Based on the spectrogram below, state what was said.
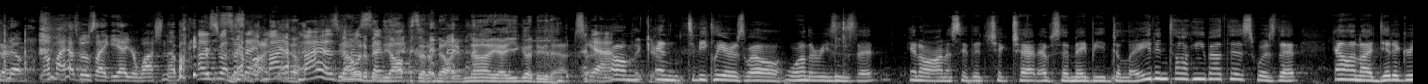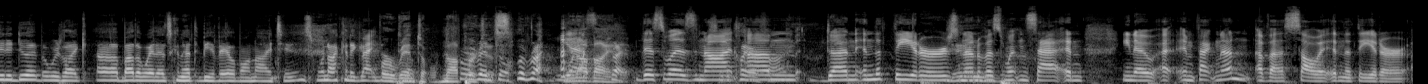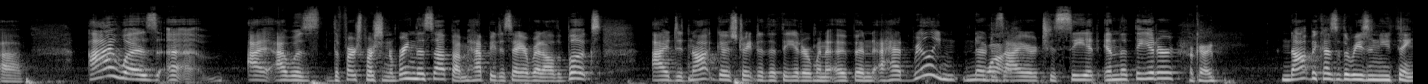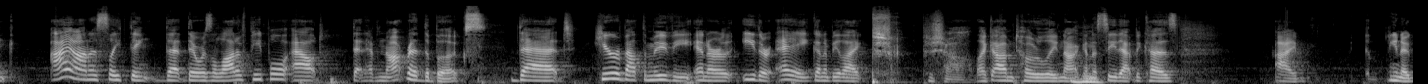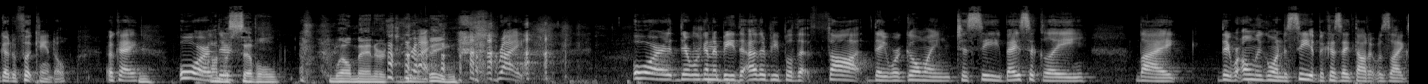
No, my husband was like, "Yeah, you're watching that by I was about to say, yourself." my, my husband See, I would have been the way. opposite. I'm like, no, yeah, you go do that. So, Yeah. Um, and to be clear as well, one of the reasons that, in all honesty, the Chick Chat episode may be delayed in talking about this was that Alan and I did agree to do it, but we're like, uh, by the way, that's going to have to be available on iTunes. We're not going to go Right. For rental, not for purchase. rental, right? We're not buying Right. it. This was not clarify. um, done in the theaters. None of us went and sat, and you know, uh, in fact, none of us saw it in the theater. Uh, I was, uh, I, I was the first person to bring this up. I'm happy to say I read all the books. I did not go straight to the theater when it opened. I had really no Why? desire to see it in the theater. Okay. Not because of the reason you think. I honestly think that there was a lot of people out that have not read the books that hear about the movie and are either A, going to be like, pshaw, like I'm totally not Mm-hmm. going to see that because I, you know, go to Footcandle. Okay. Or. I'm a there's civil, well mannered human Right. being. right. Or there were going to be the other people that thought they were going to see basically like they were only going to see it because they thought it was like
